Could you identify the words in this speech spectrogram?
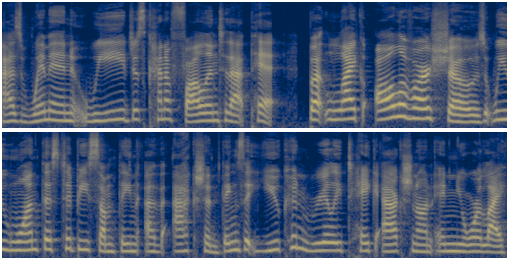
as women, we just kind of fall into that pit. But like all of our shows, we want this to be something of action, things that you can really take action on in your life.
